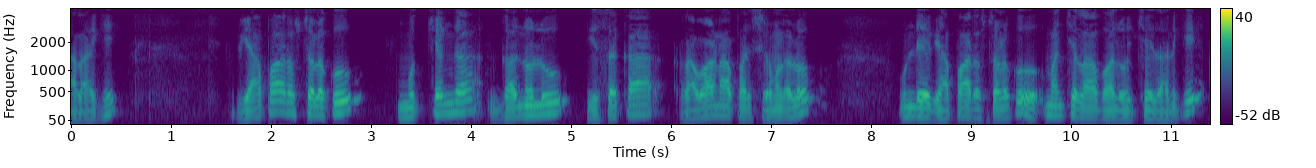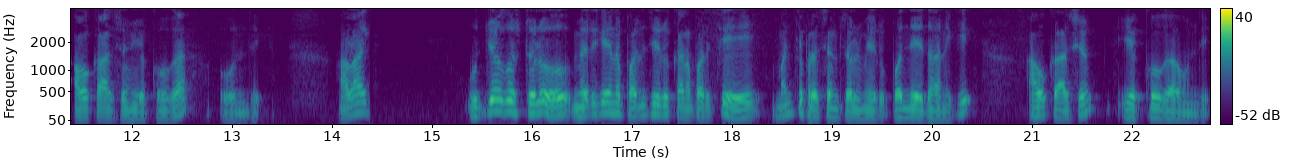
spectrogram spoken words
అలాగే వ్యాపారస్తులకు ముఖ్యంగా గనులు ఇసుక రవాణా పరిశ్రమలలో ఉండే వ్యాపారస్తులకు మంచి లాభాలు వచ్చేదానికి అవకాశం ఎక్కువగా ఉంది. అలాగే ఉద్యోగస్తులు మెరుగైన పనితీరు కనపరిచి మంచి ప్రశంసలు మీరు పొందేదానికి అవకాశం ఎక్కువగా ఉంది.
